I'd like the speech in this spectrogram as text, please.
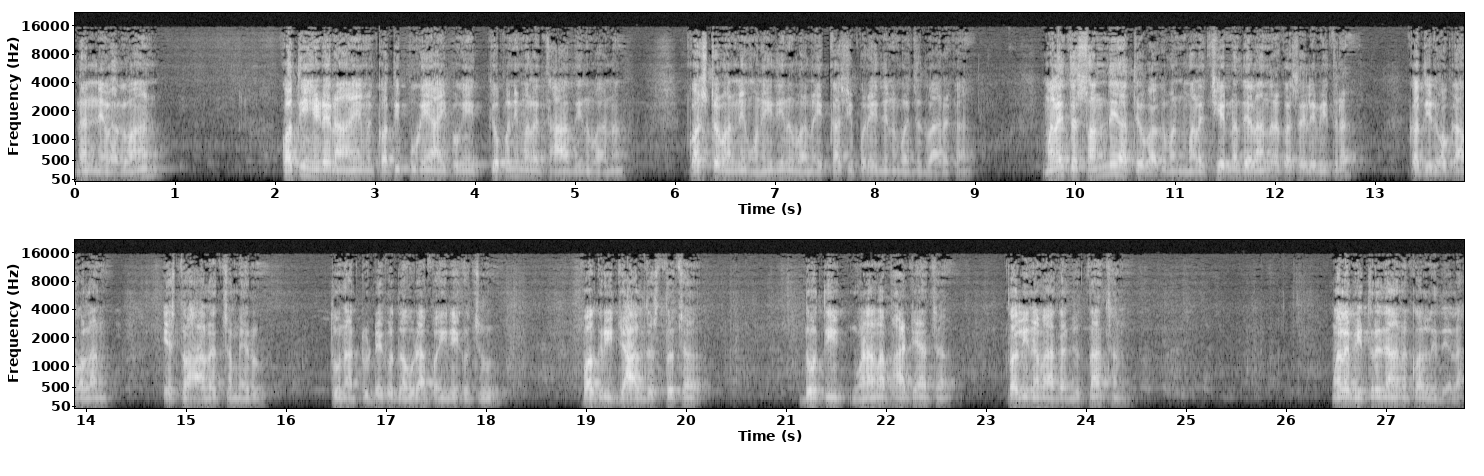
धन्य भगवान। कति हिँडेर आएँ कति पुगेँ आइपुगेँ त्यो पनि मलाई थाहा दिनु भएन। कष्ट भन्ने हुनै दिनु भएन एक्कासी पुर्याइदिनु भएछ द्वारका। मलाई त सन्देह थियो भगवान् मलाई छिर्न देलान् र कसैले भित्र कति ढोका होलान्? यस्तो हालत छ मेरो। तुना टुटेको दौरा पहिरेको छु। पगरी जाल जस्तो छ। धोती घुँडामा फाट्या छ। तली नभएका जुत्ता छन्। मलाई भित्र जान कसले देला?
